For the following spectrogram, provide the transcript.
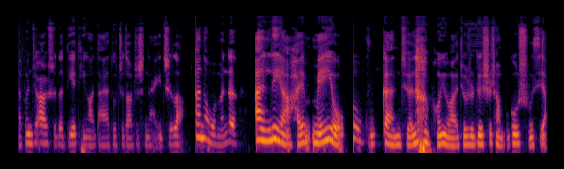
百分之二十的跌停啊，大家都知道这是哪一只了。看到我们的案例啊，还没有个股感觉的朋友啊，就是对市场不够熟悉啊。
